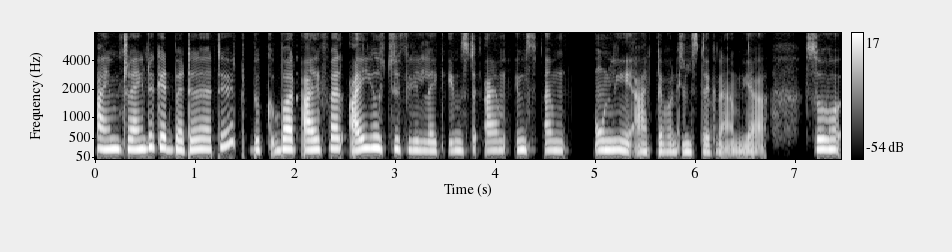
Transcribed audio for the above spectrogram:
I'm trying to get better at it, but I felt I used to feel like inst- I'm inst- I'm only active on Instagram, yeah. So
